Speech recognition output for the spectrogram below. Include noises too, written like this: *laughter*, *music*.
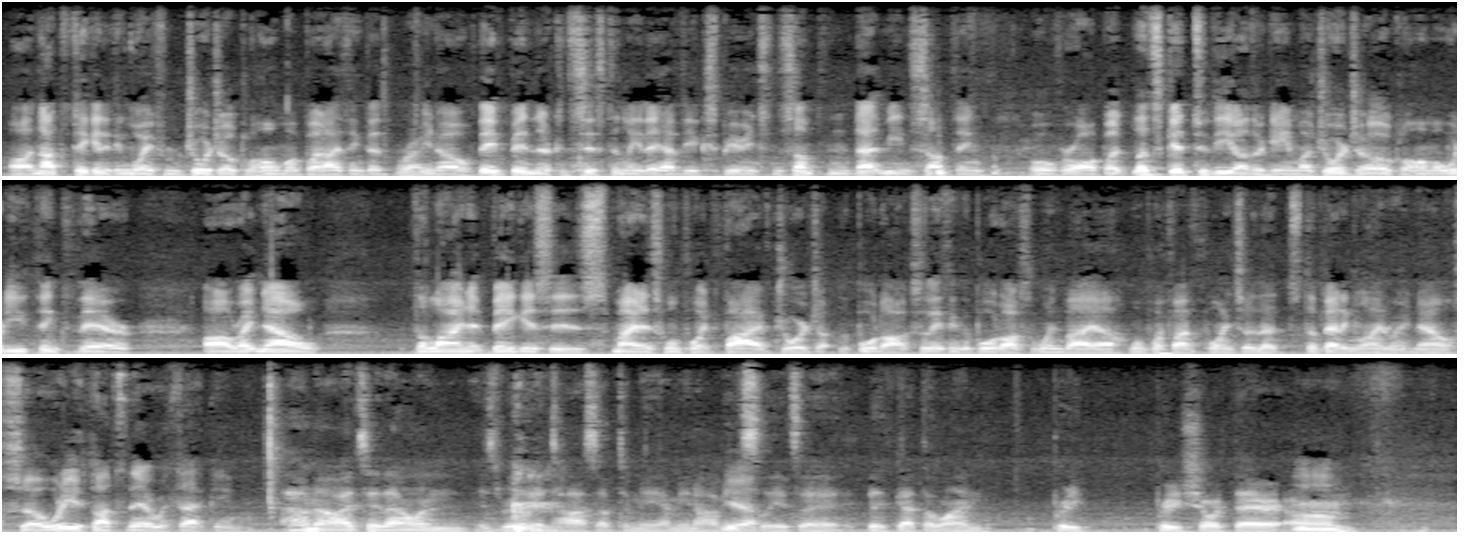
uh, not to take anything away from Georgia, Oklahoma, but I think that Right. you know they've been there consistently. They have the experience, and something that means something overall. But let's get to the other game, uh, Georgia, Oklahoma. What do you think there? Uh, right now, the line at Vegas is minus 1.5 Georgia the Bulldogs, so they think the Bulldogs will win by uh, 1.5 points, or that's the betting line right now. So, what are your thoughts there with that game? I don't know. I'd say that one is really a toss up to me. I mean, obviously, it's a they've got the line pretty pretty short there. Mm-hmm. Um,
